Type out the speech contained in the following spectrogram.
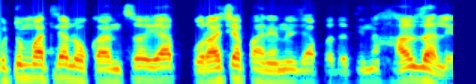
कुटुंबातल्या लोकांचं या पुराच्या पाण्यानं ज्या पद्धतीनं हाल झाले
